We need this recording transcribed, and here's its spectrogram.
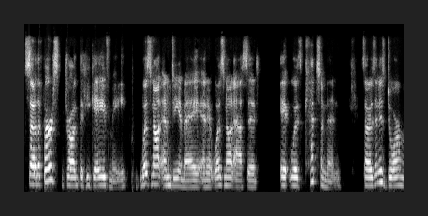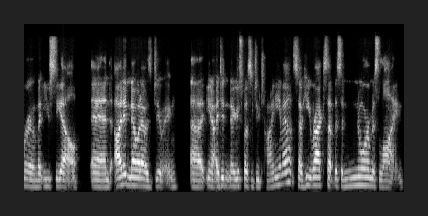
So the first drug that he gave me was not MDMA and it was not acid. It was ketamine. So I was in his dorm room at UCL and I didn't know what I was doing. Uh, you know, I didn't know you're supposed to do tiny amounts. So he racks up this enormous line.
